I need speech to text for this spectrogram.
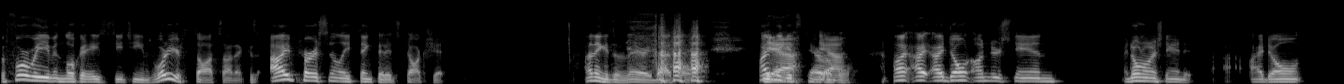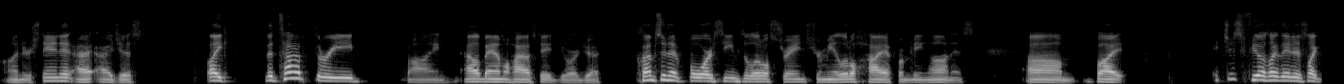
before we even look at ACC teams, what are your thoughts on it? Because I personally think that it's dog shit. I think it's a very bad poll. I yeah, think it's terrible. Yeah. I, I I don't understand. I don't understand it. I don't understand it. I, I just like the top three, fine. Alabama, Ohio State, Georgia. Clemson at four seems a little strange for me, a little high if I'm being honest. Um, but it just feels like they just like,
